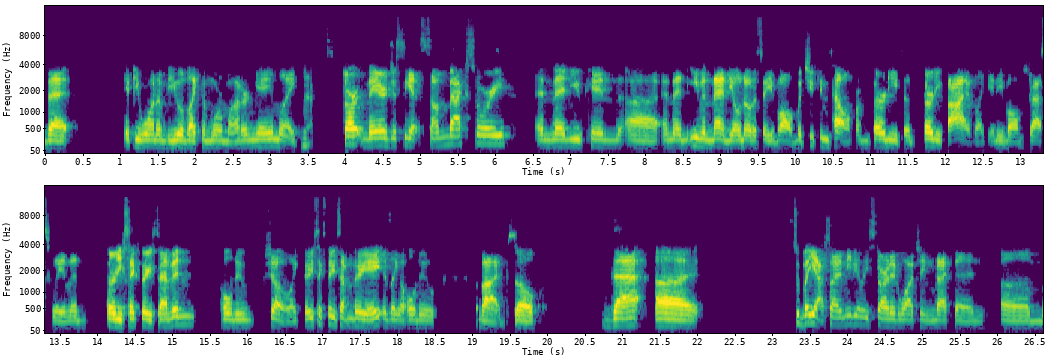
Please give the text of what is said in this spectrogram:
that if you want a view of like the more modern game, like yeah. start there just to get some backstory and then you can uh, and then even then you'll notice they evolve which you can tell from 30 to 35 like it evolves drastically. And then 36 37 whole new show. Like 36 37 38 is like a whole new vibe. So that uh so but yeah so i immediately started watching back then. Um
